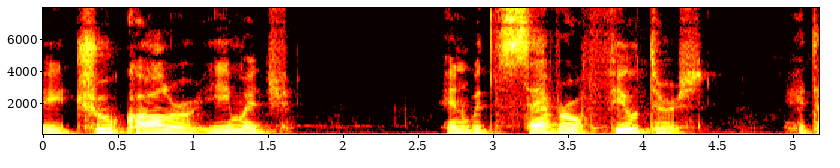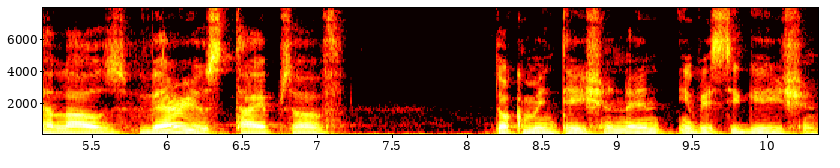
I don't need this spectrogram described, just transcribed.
a true color image and with several filters it allows various types of documentation and investigation.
